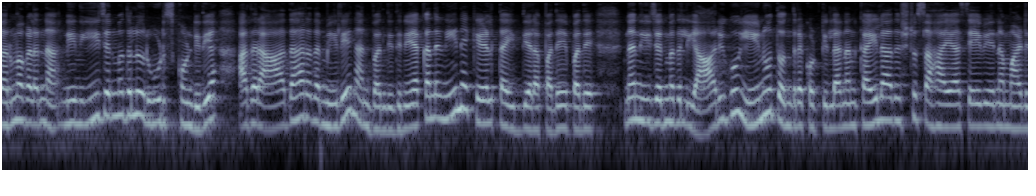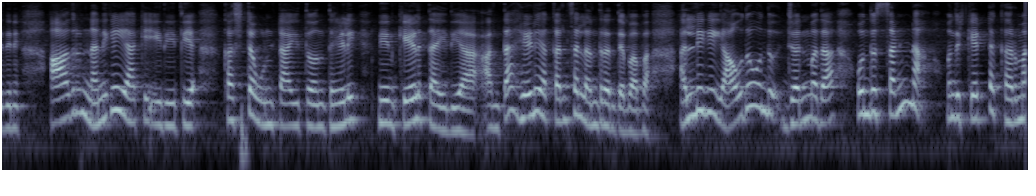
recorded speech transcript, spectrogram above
ಕರ್ಮಗಳನ್ನು ನೀನು ಈ ಜನ್ಮದಲ್ಲೂ ರೂಢಿಸ್ಕೊಂಡಿದೆಯಾ, ಅದರ ಆಧಾರದ ಮೇಲೆ ನಾನು ಬಂದಿದ್ದೀನಿ. ಯಾಕಂದರೆ ನೀನೇ ಕೇಳ್ತಾ ಇದ್ದೀಯಲ್ಲ ಪದೇ ಪದೇ, ನಾನು ಈ ಜನ್ಮದಲ್ಲಿ ಯಾರಿಗೂ ಏನೂ ತೊಂದರೆ ಕೊಟ್ಟಿಲ್ಲ. ನನ್ನ ಕೈಲಾದಷ್ಟು ಸಹಾಯ, ಸೇವೆಯನ್ನು ಮಾಡಿದ್ದೀನಿ. ಆದರೂ ನನಗೆ ಯಾಕೆ ಈ ರೀತಿಯ ಕಷ್ಟ ಉಂಟಾಯಿತು ಅಂತ ಹೇಳಿ ನೀನು ಕೇಳ್ತಾ ಇದೆಯಾ? ಅಂತ ಹೇಳಿ ಆ ಕನಸಲ್ಲಿ ಅಂದ್ರಂತೆ ಬಾಬಾ. ಅಲ್ಲಿಗೆ ಯಾವುದೋ ಒಂದು ಜನ್ಮದ ಒಂದು ಸಣ್ಣ, ಒಂದು ಕೆಟ್ಟ ಕರ್ಮ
